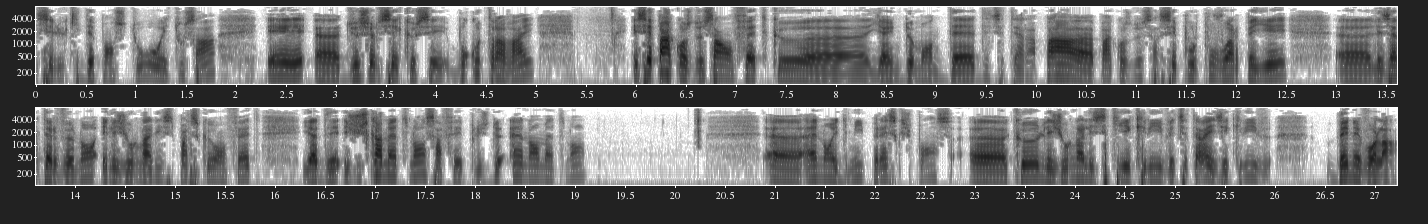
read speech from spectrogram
c'est lui qui dépense tout et tout ça. Et Dieu seul sait que c'est beaucoup de travail, et c'est pas à cause de ça en fait que euh, il y a une demande d'aide, etc. Pas euh, pas à cause de ça. C'est pour pouvoir payer euh, les intervenants et les journalistes, parce que en fait, il y a des jusqu'à maintenant, ça fait plus de un an maintenant. un an et demi presque, je pense, que les journalistes qui écrivent, etc., ils écrivent bénévolat.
